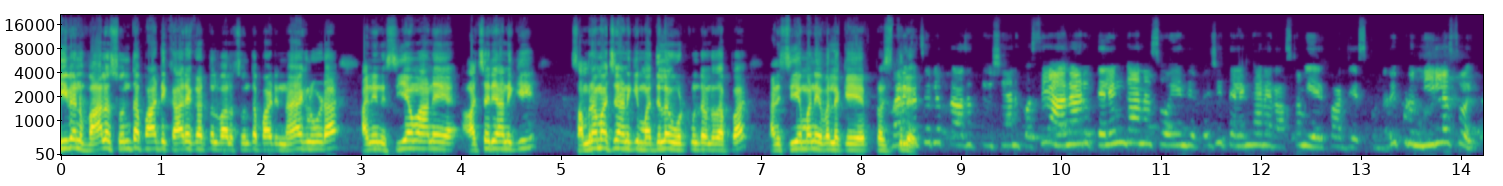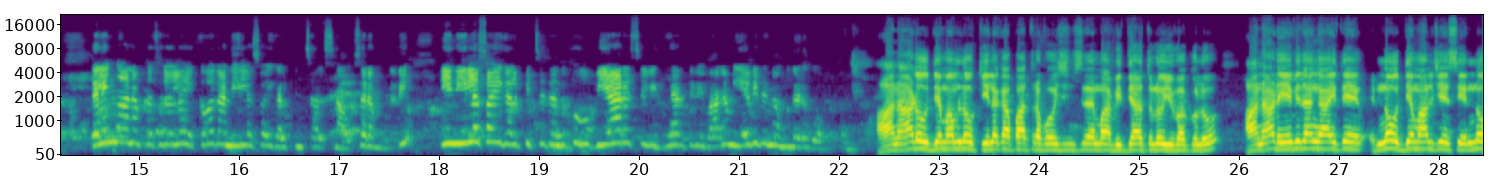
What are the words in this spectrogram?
ఈవెన్ వాళ్ళ సొంత పార్టీ కార్యకర్తలు వాళ్ళ సొంత పార్టీ నాయకులు కూడా ఆయన సీఎం అనే ఆశ్చర్యానికి సంభ్రమాచరానికి మధ్యలో కొట్టుకుంటారు తప్ప ఆయన సీఎం అని ఎవరికి ప్రసిద్ధి లేదు. ప్రాజెక్టు విషయానికి వస్తే ఆనాడు తెలంగాణ సోయ్ అని చెప్పేసి తెలంగాణ రాష్ట్రం ఏర్పాటు చేసుకున్నారు. ఇప్పుడు నీళ్ళ సోయ్ తెలంగాణ ప్రజలలో ఎక్కువగా నీళ్ళ సోయ్ కల్పించాల్సిన అవసరం ఉన్నది. ఈ నీళ్ళ సోయ్ కల్పించేందుకు బీఆర్ఎస్ విద్యార్థి విభాగం ఏ విధంగా ముందడుగు ఆనాడు ఉద్యమంలో కీలక పాత్ర పోషించిన మా విద్యార్థులు యువకులు ఆనాడు ఏ విధంగా అయితే ఎన్నో ఉద్యమాలు చేసి ఎన్నో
